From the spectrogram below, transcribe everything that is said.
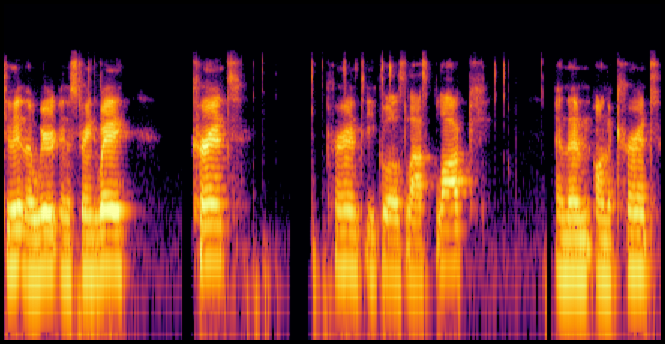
do it in a weird, in a strange way. Current, current equals last block. And then on the current,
